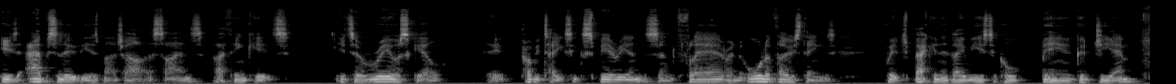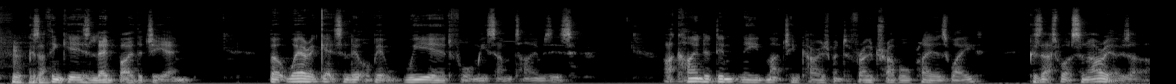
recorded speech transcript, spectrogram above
is absolutely as much art as science. I think it's it's a real skill. It probably takes experience and flair and all of those things, which back in the day we used to call being a good GM, because I think it is led by the GM. But where it gets a little bit weird for me sometimes is I kind of didn't need much encouragement to throw trouble players' way, because that's what scenarios are.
